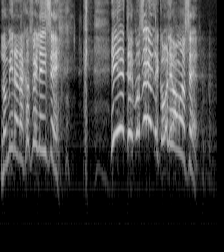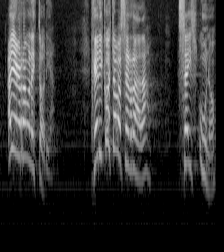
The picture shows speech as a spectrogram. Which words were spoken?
Lo miran a Josué y le dice, ¿y esto es imposible? ¿Cómo le vamos a hacer? Ahí agarramos la historia. Jericó estaba cerrada, 6.1,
